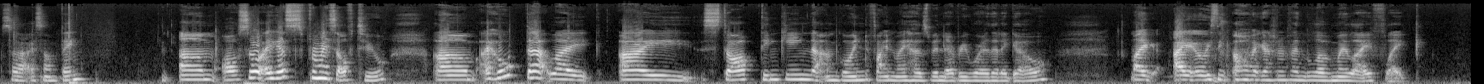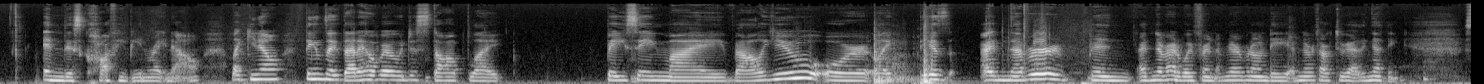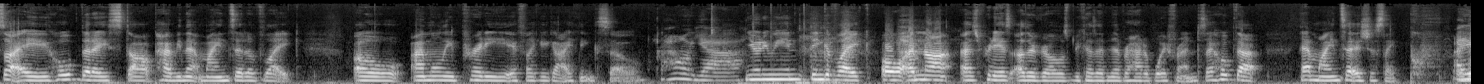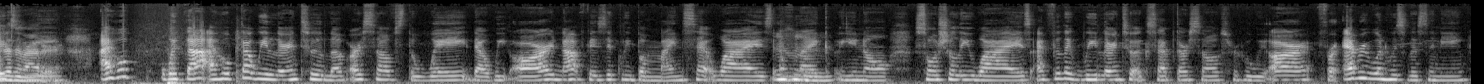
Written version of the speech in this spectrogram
So that is something. Um, also, I guess for myself too, um, I hope that like I stop thinking that I'm going to find my husband everywhere that I go. Like I always think, oh my gosh, I'm gonna find the love of my life, like in this coffee bean right now. Like you know, things like that. I hope I would just stop like basing my value or like because I've never been I've never had a boyfriend, I've never been on a date, I've never talked to a guy, like nothing. So I hope that I stop having that mindset of like, oh, I'm only pretty if like a guy thinks so. Oh yeah. You know what I mean? Think of like, oh, I'm not as pretty as other girls because I've never had a boyfriend. So I hope that that mindset is just like, poof, like it doesn't matter. I hope with that, I hope that we learn to love ourselves the way that we are, not physically, but mindset wise and Mhm. like, you know, socially wise. I feel like we learn to accept ourselves for who we are, for everyone who's listening.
